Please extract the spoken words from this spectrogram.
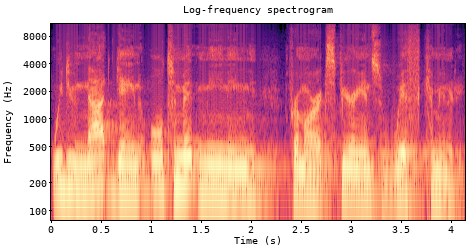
we do not gain ultimate meaning from our experience with community.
